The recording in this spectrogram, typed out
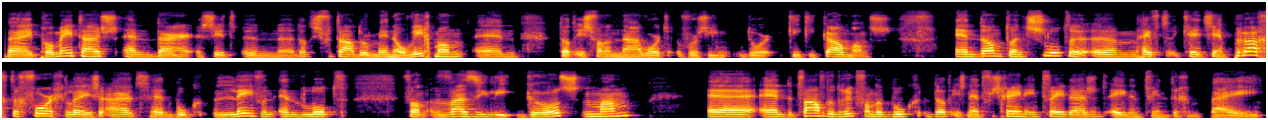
bij Prometheus. En daar zit een, uh, dat is vertaald door Menno Wigman. En dat is van een nawoord voorzien door Kiki Kouwmans. En dan tenslotte um, heeft Chrétien prachtig voorgelezen uit het boek Leven en Lot van Vasily Grossman. Uh, en de twaalfde druk van dat boek, dat is net verschenen in 2021 bij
